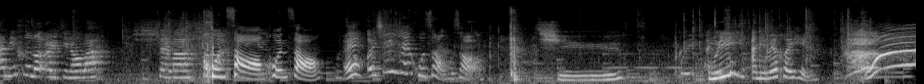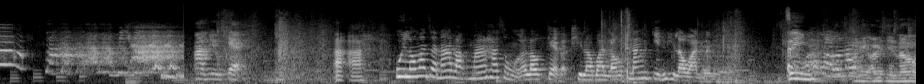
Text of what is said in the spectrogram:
อันนี้คือรสออริจินอลปะใช่ปะคูณสองคูณสองเอ๊ะเอ้ยใช่ใช่คูณสองคูณสองชิบอุ้ยอันนี้ไม่เคยเห็นว้าอะมิวแกะอะอะอุ้ยแล้วมันจะน่ารักมากถ้าสมมติว่าเราแกะแบบทีละวันแล้วนั่งกินทีละวันอะจริงอันนี้ออริจินอล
